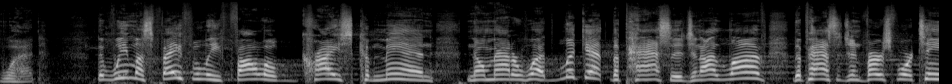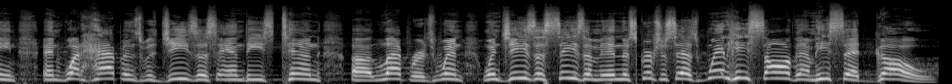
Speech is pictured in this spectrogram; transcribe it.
what. That we must faithfully follow Christ's command no matter what. Look at the passage, and I love the passage in verse 14 and what happens with Jesus and these 10 uh, lepers. When, when Jesus sees them, and the scripture says, when he saw them, he said, Go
